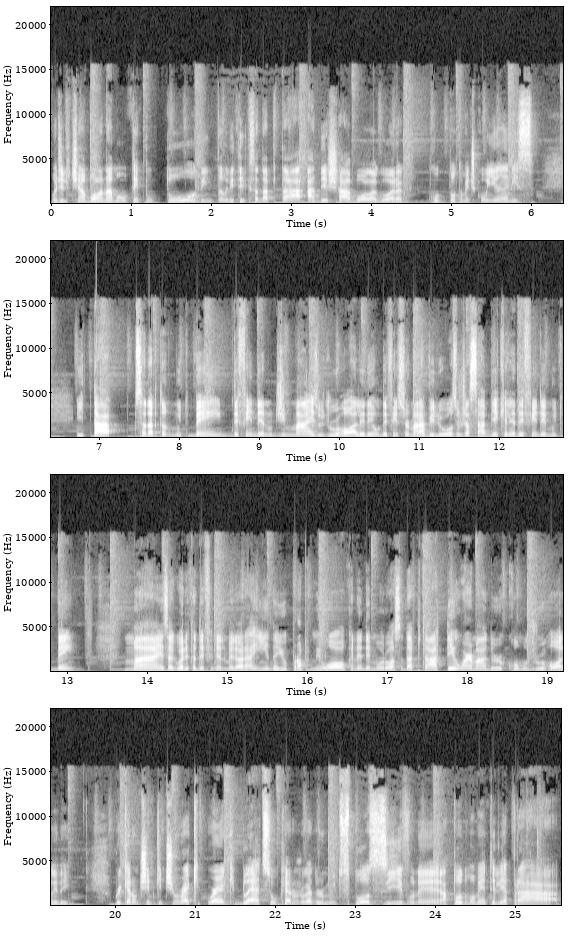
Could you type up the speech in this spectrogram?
onde ele tinha a bola na mão o tempo todo, então ele teve que se adaptar a deixar a bola agora com, totalmente com Yannis. E tá se adaptando muito bem, defendendo demais o Drew Holiday, é um defensor maravilhoso. Eu já sabia que ele ia defender muito bem, mas agora ele tá defendendo melhor ainda. E o próprio Milwaukee, né, demorou a se adaptar a ter um armador como o Drew Holiday. Porque era um time que tinha o Eric, Eric Bledsoe, que era um jogador muito explosivo, né? A todo momento ele ia pra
